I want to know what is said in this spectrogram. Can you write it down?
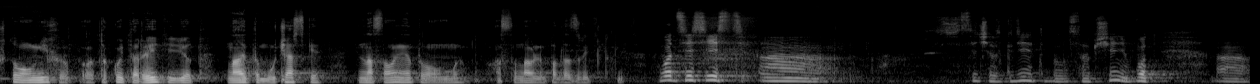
что у них э, такой-то рейд идет на этом участке. И на основании этого мы останавливаем подозрительных лиц. Вот здесь есть а, сейчас где это было сообщение? Вот. А,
